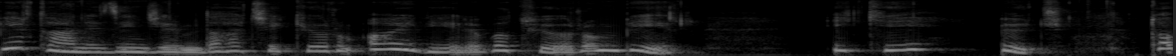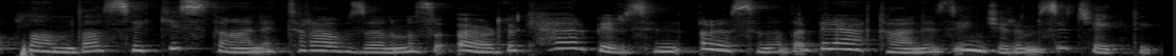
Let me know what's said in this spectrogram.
Bir tane zincirimi daha çekiyorum. Aynı yere batıyorum. 1, 2, 3. Toplamda 8 tane trabzanımızı ördük. Her birisinin arasına da birer tane zincirimizi çektik.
